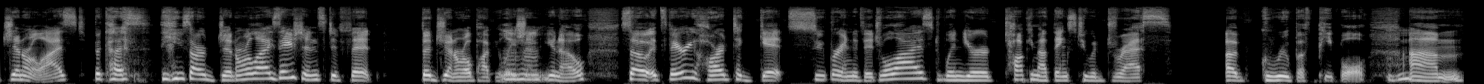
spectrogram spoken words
generalized because these are generalizations to fit the general population, you know? So it's very hard to get super individualized when you're talking about things to address a group of people. Mhm. Um,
